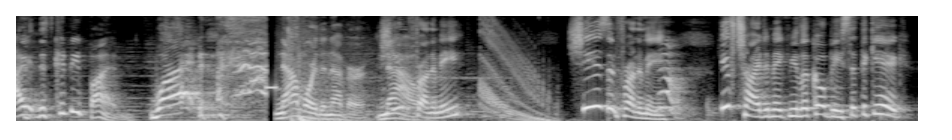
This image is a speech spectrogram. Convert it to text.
I, this could be fun. What? Now more than ever. She now. in front of me. She is in front of me. You've tried to make me look obese at the gig.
